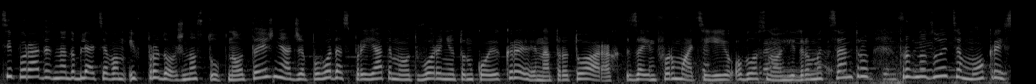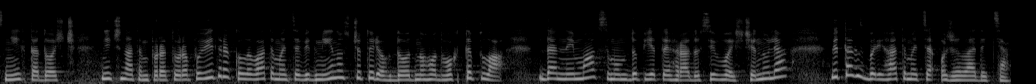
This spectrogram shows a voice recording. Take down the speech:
Ці поради знадобляться вам і впродовж наступного тижня, адже погода сприятиме утворенню тонкої криги на тротуарах. За інформацією обласного гідрометцентру, прогнозується мокрий сніг та дощ. Нічна температура повітря коливатиметься від мінус 4 до 1-2 тепла. Денний максимум до 5 градусів вище нуля. Відтак зберігатиметься ожеледиця.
